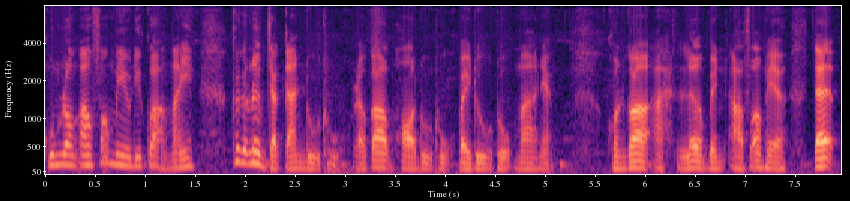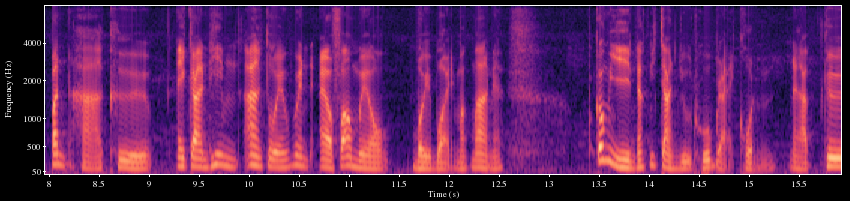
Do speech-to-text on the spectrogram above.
คุณลอง alpha male ดีกว่าไหม ก็เริ่มจากการดูถูก แล้วก็พอดูถูกไปดูถูกมาเนี่ย คนก็อะเริ่มเป็น alpha male แต่ปัญหาคือไอการที่อ้างตัวเองว่าเป็น alpha male บ่อยๆ มากๆเนี่ย ก็มีนักวิจารณ์ YouTube หลายคนนะครับ คือ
